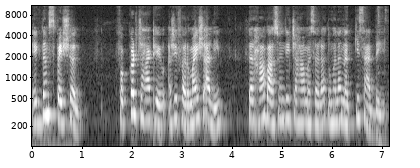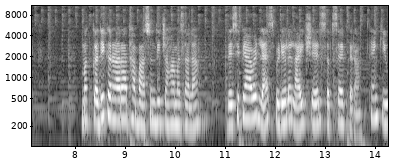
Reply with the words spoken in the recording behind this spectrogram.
एकदम स्पेशल फक्कड चहा ठेव अशी फरमाईश आली तर हा बासुंदी चहा मसाला तुम्हाला नक्की साथ देईल. मग कधी करणार आहात हा बासुंदी चहा मसाला? रेसिपी आवडल्यास व्हिडिओला लाईक शेअर सबस्क्राईब करा. Thank you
